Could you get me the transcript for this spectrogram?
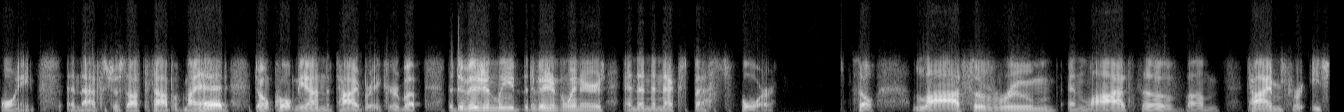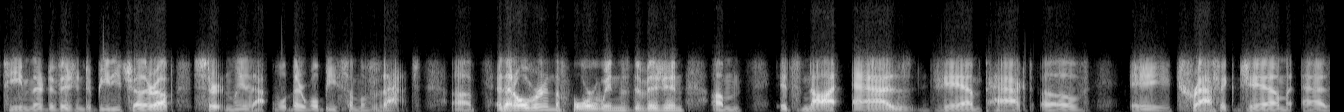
points, and that's just off the top of my head. Don't quote me on the tiebreaker, but the division lead, the division winners, and then the next best four. So lots of room and lots of um, time for each team in their division to beat each other up. Certainly, that will there will be some of that. Uh, and then over in the four wins division, um, it's not as jam packed of a traffic jam as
